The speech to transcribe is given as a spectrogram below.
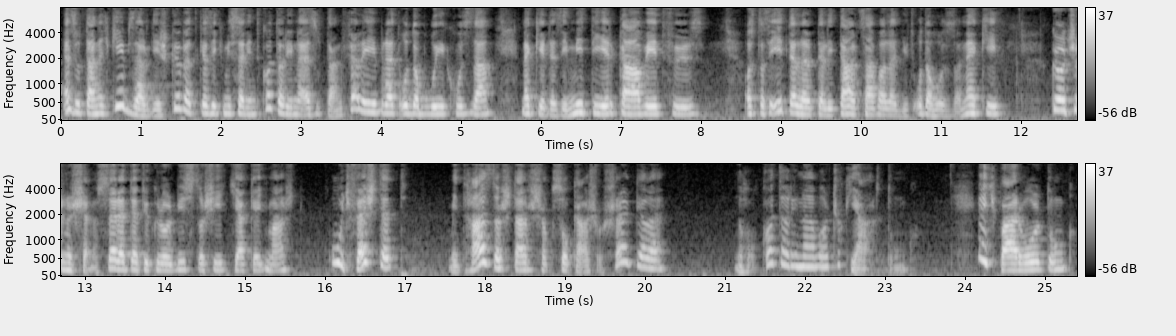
Ezután egy képzelgés következik, miszerint Katarina ezután felébred, odabújik hozzá, megkérdezi, mit ír, kávét főz, azt az étellel teli tálcával együtt odahozza neki, kölcsönösen a szeretetükről biztosítják egymást, úgy festett, mint házastársak szokásos reggele, noha Katarinával csak jártunk. Egy pár voltunk,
